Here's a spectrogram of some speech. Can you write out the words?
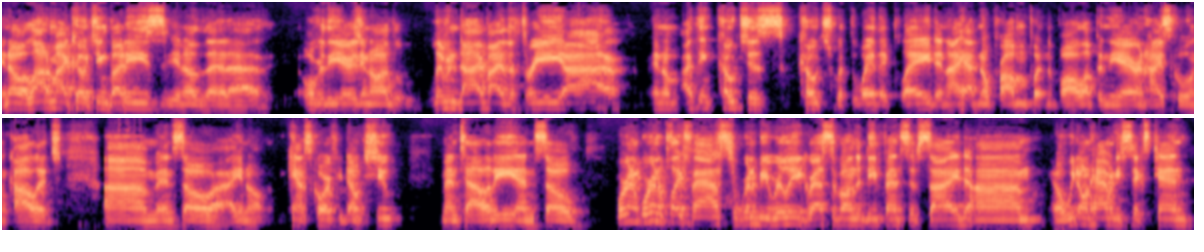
you know, a lot of my coaching buddies, you know, that uh, over the years, you know, live and die by the three. Uh, you know, I think coaches coach with the way they played, and I had no problem putting the ball up in the air in high school and college. Um, and so, uh, you know, you can't score if you don't shoot mentality. And so, we're gonna we're gonna play fast. We're gonna be really aggressive on the defensive side. Um, you know, we don't have any six ten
